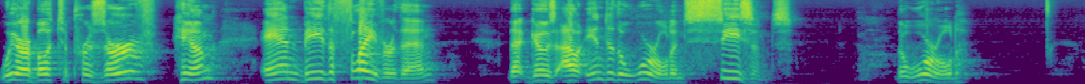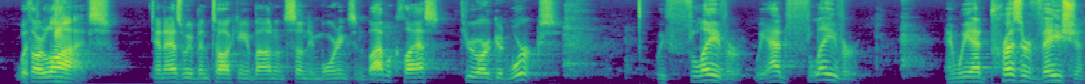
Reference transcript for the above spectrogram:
we are both to preserve Him and be the flavor then that goes out into the world and seasons the world with our lives. And as we've been talking about on Sunday mornings in Bible class, through our good works, we flavor, we add flavor, and we add preservation.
